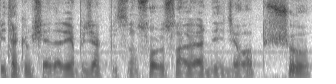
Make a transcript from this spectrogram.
Bir takım şeyler yapacak mısınız sorusuna verdiği cevap şu.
